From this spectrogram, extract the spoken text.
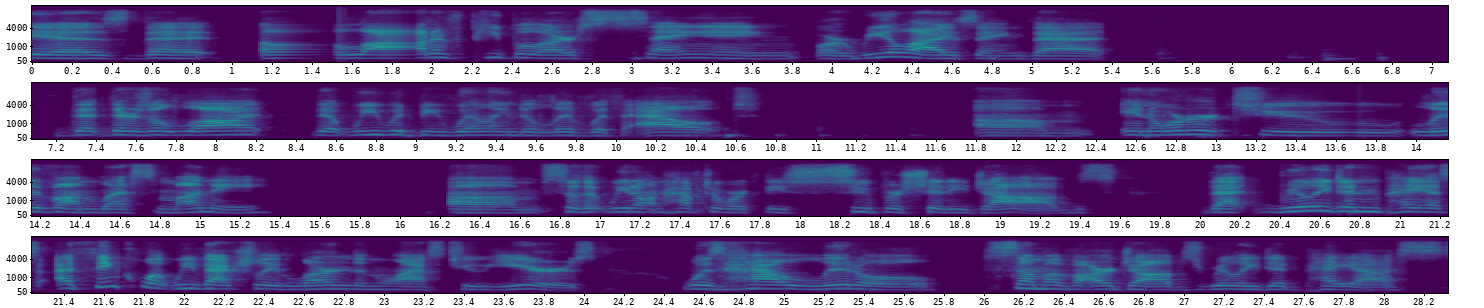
is that a a lot of people are saying or realizing that that there's a lot that we would be willing to live without um in order to live on less money um so that we don't have to work these super shitty jobs that really didn't pay us. I think what we've actually learned in the last 2 years was how little some of our jobs really did pay us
